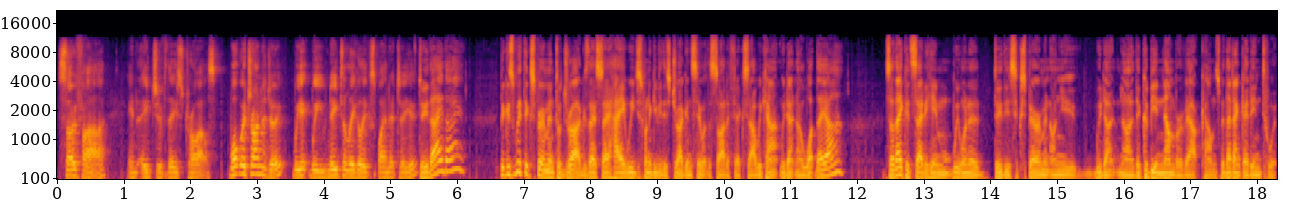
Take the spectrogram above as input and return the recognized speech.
so far in each of these trials, what we're trying to do, we, we need to legally explain it to you. Do they though? Because with experimental drugs, they say, "Hey, we just want to give you this drug and see what the side effects are. We can't. We don't know what they are." So they could say to him, "We want to do this experiment on you. We don't know. There could be a number of outcomes, but they don't get into it."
